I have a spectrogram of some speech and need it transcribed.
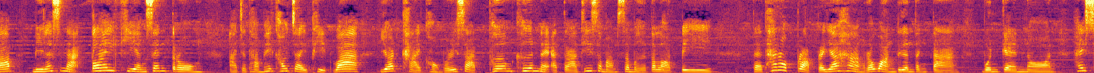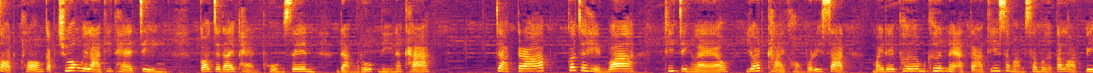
าฟมีลักษณะใกล้เคียงเส้นตรง อาจจะทำให้เข้าใจผิดว่ายอดขายของบริษัทเพิ่มขึ้นในอัตราที่สม่ำเสมอตลอดปี แต่ถ้าเราปรับระยะห่างระหว่างเดือนต่างๆ บนแกนนอนให้สอดคล้องกับช่วงเวลาที่แท้จริง ก็จะได้แผนภูมิเส้นดังรูปนี้นะคะ จากกราฟก็จะเห็นว่าที่จริงแล้วยอดขายของบริษัทไม่ได้เพิ่มขึ้นในอัตราที่สม่ำเสมอตลอดปี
